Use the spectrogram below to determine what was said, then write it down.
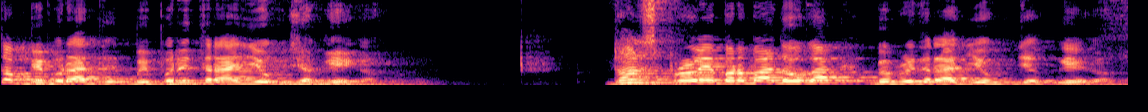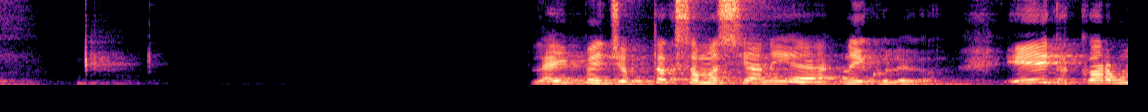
तब विपरीत विपरीत राजयोग जगेगा। ध्वंस प्रलय बर्बाद होगा, विपरीत राजयोग जगेगा। लाइफ में जब तक समस्या नहीं आया, नहीं खुलेगा। एक कर्म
